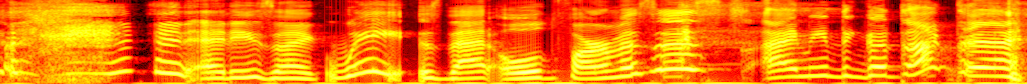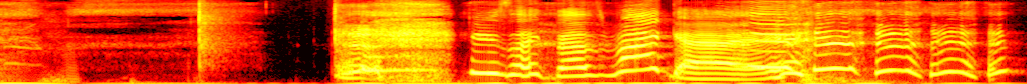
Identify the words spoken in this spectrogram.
and Eddie's like, wait, is that old pharmacist? I need to go talk to him. He's like, that's my guy.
